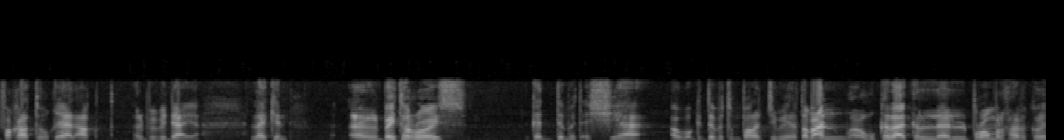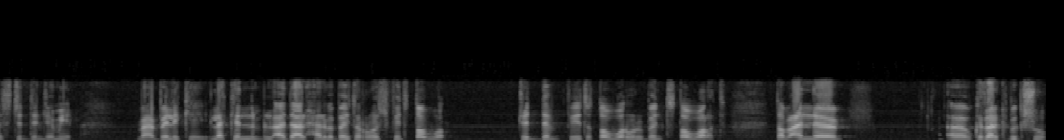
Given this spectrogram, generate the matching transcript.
فقرات توقيع العقد بالبداية. لكن بيتن رويس قدمت أشياء أو قدمت مباراة جميلة. طبعا وكذلك البرومو اللي خلف الكواليس جدا جميل مع بيلي كاي. لكن بالأداء الحالي بيتن رويس في تطور. جدا في تطور والبنت تطورت. طبعا آه وكذلك بيج شو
